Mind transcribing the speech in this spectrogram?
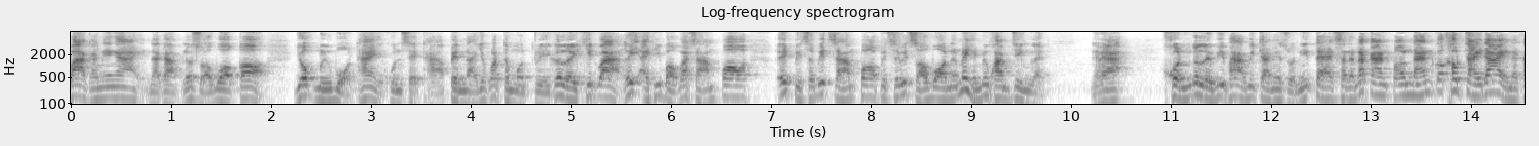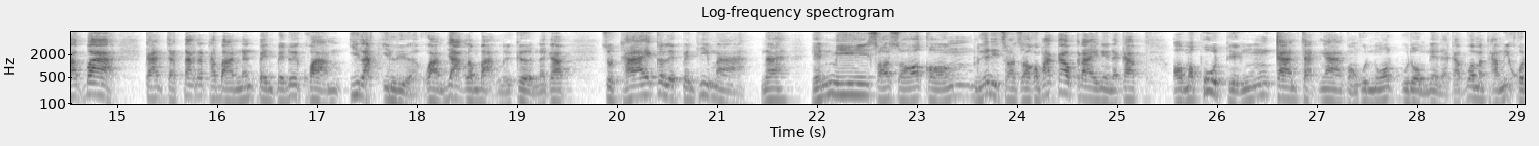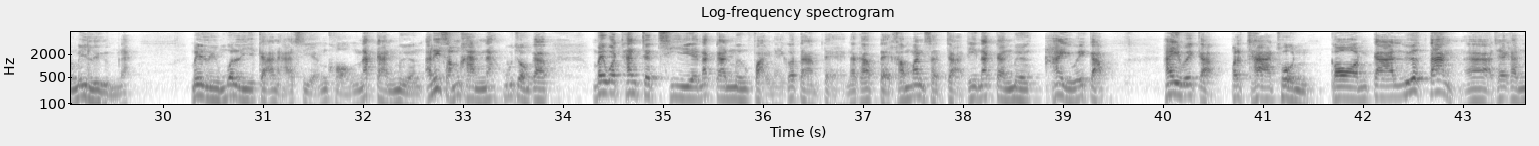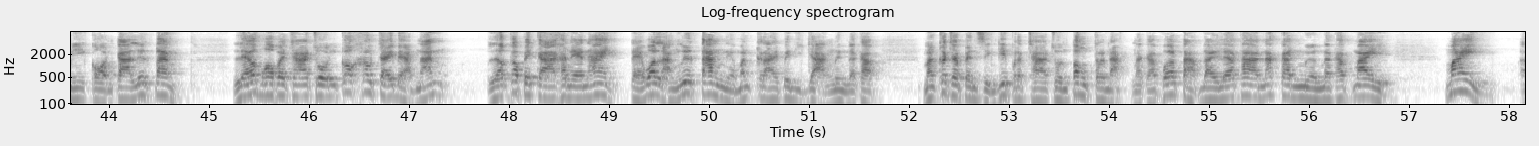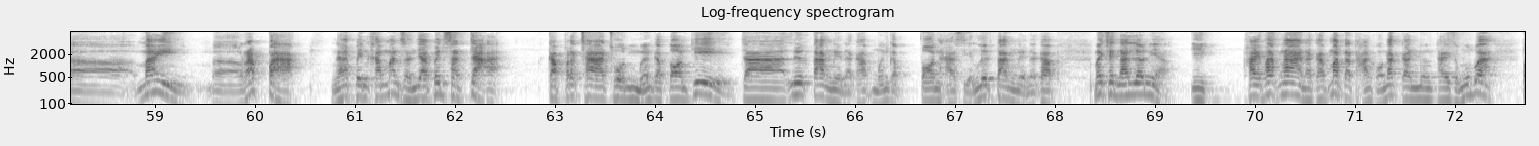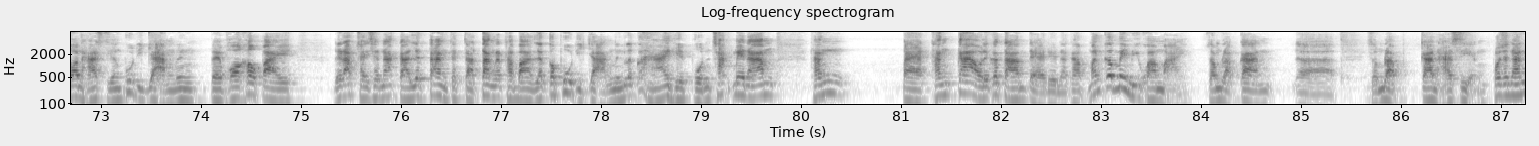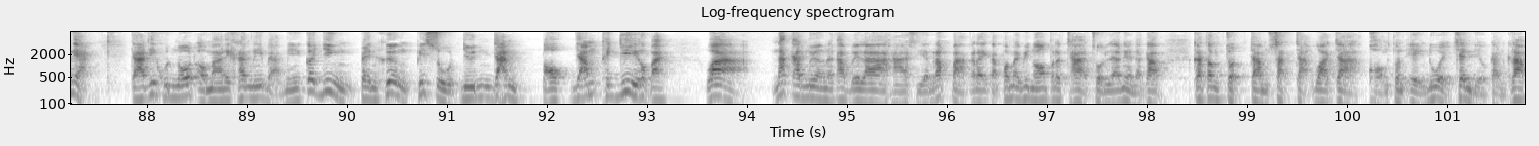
ว่ากันง่ายๆนะครับแล้วสวก็ยกมือโหวตให้คุณเศรษฐาเป็นนายกรัฐมนตรีก็เลยคิดว่าเอ้ยไอที่บอกว่า 3ปอเอ้ยปิดสวิตสามปอปิดสวิตสวนั้นไม่เห็นเป็นความจริงเลยนะฮะคนก็เลยวิพากษ์วิจารณ์ในส่วนนี้ แต่สถานการณ์ตอนนั้นก็เข้าใจได้นะครับว่าการจัดตั้งรัฐบาลนั้นเป็นไปด้วยความอิหลักอิเหลือความยากลำบากเหลือเกินนะครับ สุดท้ายก็เลยเป็นที่มานะเห็นมีสสของหรืออดีตสสของพรรคก้าวไกลเนี่ยนะครับออกมาพูดถึงการจัดงานของคุณโน้ตอุดมเนี่ยนะครับว่ามันทำให้คนไม่ลืมนะไม่ลืมว่าลีการหาเสียงของนักการเมือง อันนี้สำคัญนะคุณผู้ชมครับ ไม่ว่าท่านจะเชียร์นักการเมืองฝ่ายไหนก็ตามแต่นะครับ แต่คำมั่นสัจจะที่นักการเมืองให้ไว้กับ ให้ไว้กับประชาชนก่อนการเลือกตั้งอ่าใช้คำนี้ก่อนการเลือกตั้ง แล้วพอประชาชนก็เข้าใจแบบนั้น แล้วก็ไปกาคะแนนให้ แต่ว่าหลังเลือกตั้งเนี่ยมันกลายเป็นอีกอย่างหนึ่งนะครับ มันก็จะเป็นสิ่งที่ประชาชนต้องตระหนักนะครับ เพราะตราบใดแล้วถ้านักการเมืองนะครับไม่ไม่ไม่รับปากนะเป็นคำมั่นสัญญาเป็นสัจจะกับประชาชนเหมือนกับตอนที่จะเลือกตั้งเนี่ยนะครับ เหมือนกับตอนหาเสียงเลือกตั้งเนี่ยนะครับ ไม่เช่นนั้นแล้วเนี่ยอีกภายภาคหน้านะครับ มาตรฐานของนักการเมืองไทย สมมุติว่าตอนหาเสียงพูดอีกอย่างหนึ่งแต่พอเข้าไป ได้รับชัยชนะการเลือกตั้งจะจัดตั้งรัฐบาลแล้วก็พูดอีกอย่างหนึ่งแล้วก็หาเหตุผลชักแม่น้ำทั้ง 8 ทั้ง9เลยก็ตามแต่เลยนะครับ มันก็ไม่มีความหมายสำหรับการเอ่อสำหรับการหาเสียง เพราะฉะนั้นเนี่ยการที่คุณโน้ตออกมาในครั้งนี้แบบนี้ก็ยิ่งเป็นเครื่องพิสูจน์ยืนยันตอกย้ำขยี้เข้าไป ว่านักการเมืองนะครับ เวลาหาเสียงรับปากอะไรกับพ่อแม่พี่น้องประชาชนแล้วเนี่ยนะครับ ก็ต้องจดจำสัจจะวาจาของตนเองด้วย เช่นเดียวกันครับ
